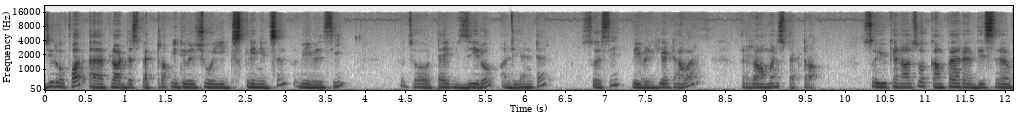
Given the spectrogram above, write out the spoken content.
0 for uh, plot the spectrum. It will show screen itself. We will see so type 0 and enter. So see we will get our Raman spectra. So you can also compare uh, this uh,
